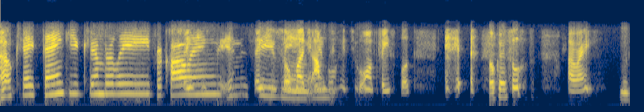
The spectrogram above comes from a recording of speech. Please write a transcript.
Okay, thank you, Kimberly, for calling Thank you. in this Thank evening. you so much. I'm gonna hit you on Facebook. Okay. so, all right. Mm,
